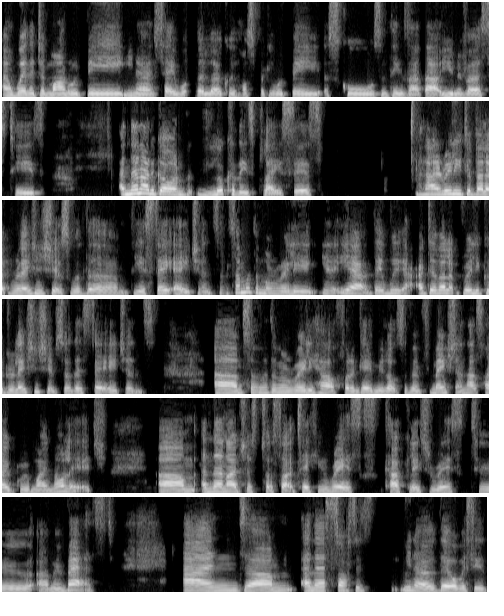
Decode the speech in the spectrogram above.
and where the demand would be, you know, say what the local hospital would be, schools and things like that, universities. And then I'd go and look at these places. And I really developed relationships with the, the estate agents, and some of them are really, you know, yeah, they we I developed really good relationships with estate agents. Um, some of them were really helpful and gave me lots of information, and that's how I grew my knowledge. Um, and then I just started taking risks, calculated risk to um, invest, and um, and then started, you know, they obviously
